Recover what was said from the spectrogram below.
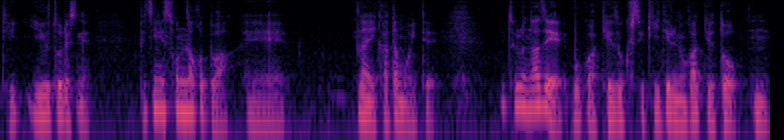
ていうとですね別にそんなことは、えー、ない方もいてそれをなぜ僕は継続して聞いてるのかっていうと、うん、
